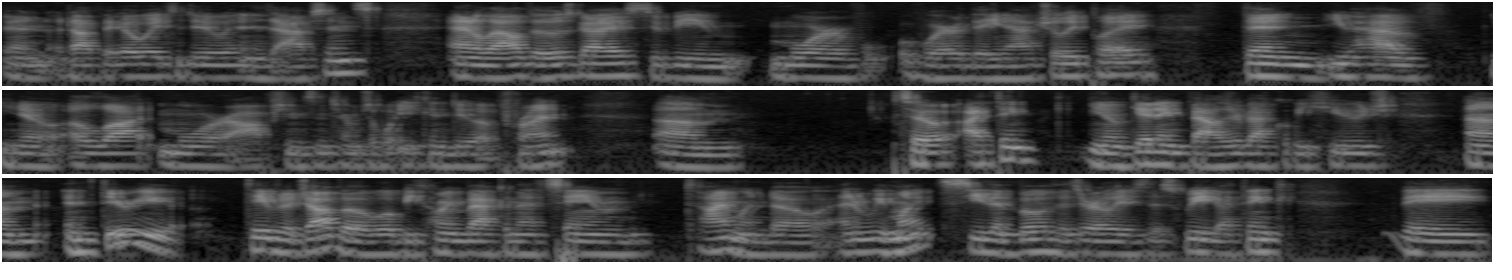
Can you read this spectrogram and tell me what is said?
and Odafe Oweh to do in his absence, and allow those guys to be more of where they naturally play, then you have you know a lot more options in terms of what you can do up front. Um, so I think you know getting Bowser back will be huge. Um, in theory, David Ojabo will be coming back in that same time window, and we might see them both as early as this week. I think they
